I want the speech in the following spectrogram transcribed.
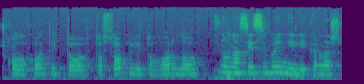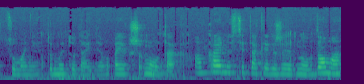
В школу ходить, то, то соплі, то горло. Ну, у нас є сімейний лікар наш в Цумані, то ми туди йдемо. А якщо ну так, а в крайності, так як же ну, вдома,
